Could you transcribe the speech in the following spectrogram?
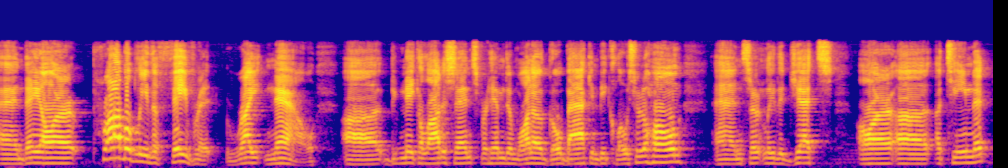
and they are probably the favorite right now uh, make a lot of sense for him to want to go back and be closer to home. And certainly the Jets are uh, a team that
